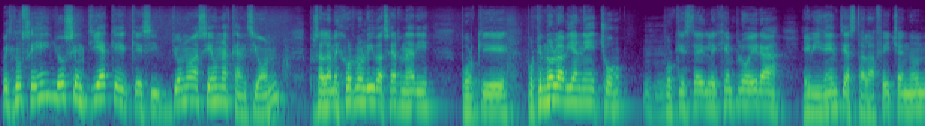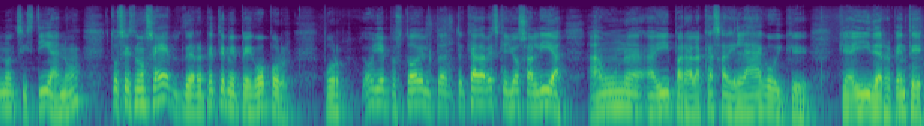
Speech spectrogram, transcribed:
pues no sé, yo sentía que, si yo no hacía una canción, pues a lo mejor no lo iba a hacer nadie, porque, porque no lo habían hecho, porque este, el ejemplo era evidente hasta la fecha, no, no existía, ¿no? Entonces, no sé, de repente me pegó por, por oye, pues todo el, cada vez que yo salía a una, ahí para la casa del lago y que, que ahí de repente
